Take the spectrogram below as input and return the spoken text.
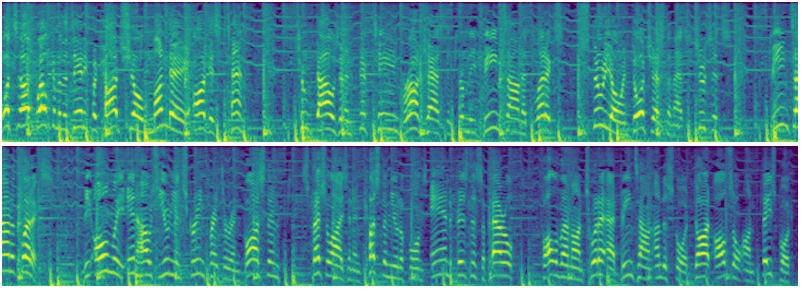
What's up? Welcome to the Danny Picard Show, Monday, August 10th, 2015, broadcasting from the Beantown Athletics studio in Dorchester, Massachusetts. Beantown Athletics, the only in house union screen printer in Boston, specializing in custom uniforms and business apparel. Follow them on Twitter at Beantown underscore dot, also on Facebook,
